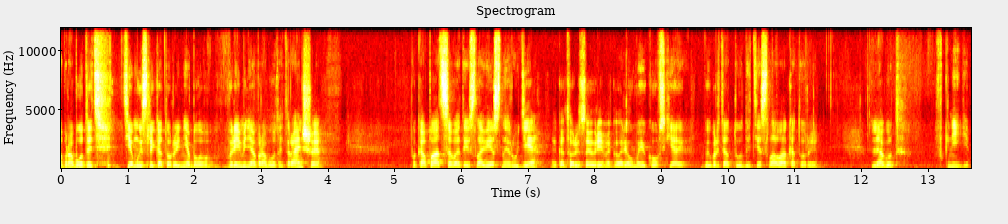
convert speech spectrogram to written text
обработать те мысли, которые не было времени обработать раньше, покопаться в этой словесной руде, о которой в свое время говорил Маяковский, а выбрать оттуда те слова, которые лягут в книге.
